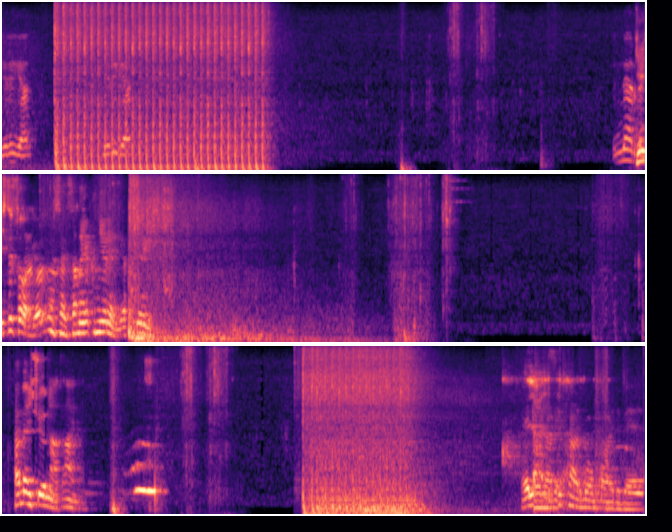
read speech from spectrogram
Geri gel. Geri gel. Nerede? Geçti sola gördün mü sen? Sana yakın yere. Yakın yere git. Hemen şu yöne at aynen. Helal ya. Süper bombaydı be.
